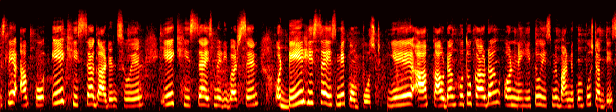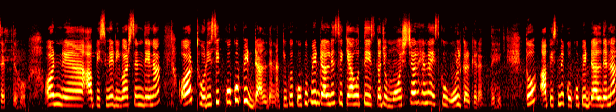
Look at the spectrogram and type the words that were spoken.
इसलिए आपको एक हिस्सा गार्डन सोयल एक हिस्सा इसमें रिवर सैंड और डेढ़ हिस्सा इसमें कंपोस्ट ये आप काउडंग हो तो काउडंग और नहीं तो इसमें बार में कंपोस्ट आप दे सकते हो। और आप इसमें रिवर्सन देना और थोड़ी सी कोकोपीट डाल देना, क्योंकि कोकोपीट डालने से क्या होते हैं, इसका जो मॉइस्चर है ना, इसको होल्ड करके रखते हैं। तो आप इसमें कोकोपीट डाल देना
